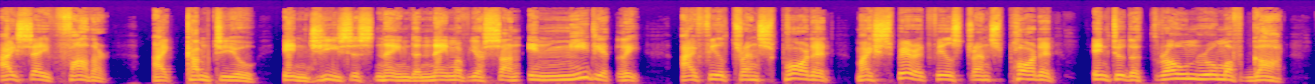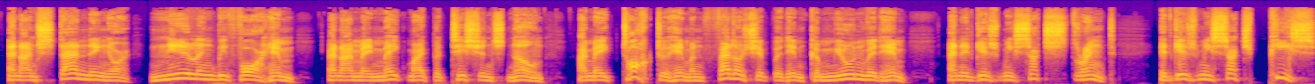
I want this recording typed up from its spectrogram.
I say, Father, I come to you in Jesus' name, the name of your Son, immediately I feel transported. My spirit feels transported into the throne room of God and I'm standing or kneeling before him, and I may make my petitions known. I may talk to him and fellowship with him, commune with him, and it gives me such strength. It gives me such peace,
